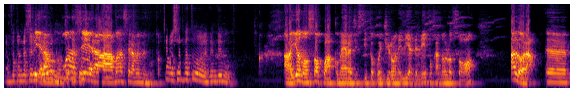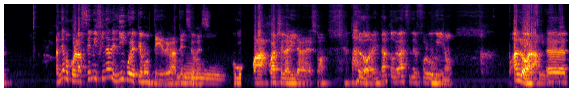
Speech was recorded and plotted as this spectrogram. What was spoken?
hanno fatto andate e Buonasera, ritorno. buonasera, buonasera, benvenuto. Ciao Salvatore, benvenuto. Allora, io non so qua come era gestito quel girone lì dell'epoca, non lo so. Allora, ehm, andiamo con la semifinale Ligure Piemontese. Attenzione, Uh, Uh, qua, qua c'è da ridere adesso. eh. Allora, intanto grazie del followino. Allora, Grazie. eh,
